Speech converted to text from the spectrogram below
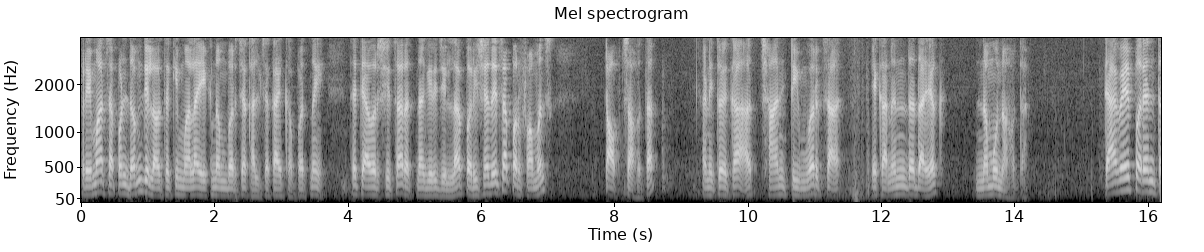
प्रेमाचा पण दम दिला होता की मला एक नंबरच्या खालचं काय खपत नाही. तर त्या वर्षीचा रत्नागिरी जिल्हा परिषदेचा परफॉर्मन्स टॉपचा होता. आणि तो एका छान टीमवर्कचा एक आनंददायक नमुना होता. त्यावेळेपर्यंत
